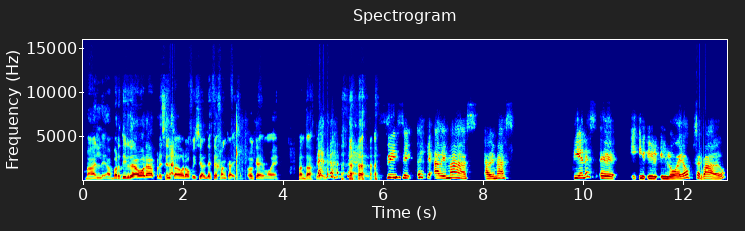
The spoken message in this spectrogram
Vale, a partir de ahora, presentadora oficial de Stefan Kaiser. Ok, muy bien. Fantástico. sí, sí. Es que además, además, tienes, eh, y, lo he observado,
